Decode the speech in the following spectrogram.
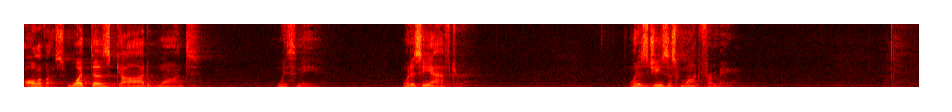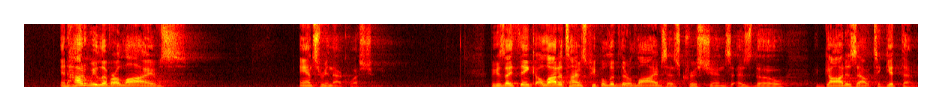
all of us. What does God want with me? What is He after? What does Jesus want from me? And how do we live our lives answering that question? Because I think a lot of times people live their lives as Christians as though God is out to get them.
